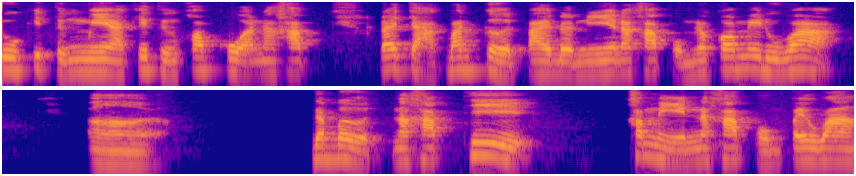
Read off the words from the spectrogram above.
ลูกคิดถึงเมียคิดถึงครอบครัวนะครับ ได้จากบ้านเกิดไปแบบนี้นะครับ ผมแล้วก็ไม่รู้ว่าเอ่อระเบิดนะครับที่เขมรนะครับ ผมไปวาง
